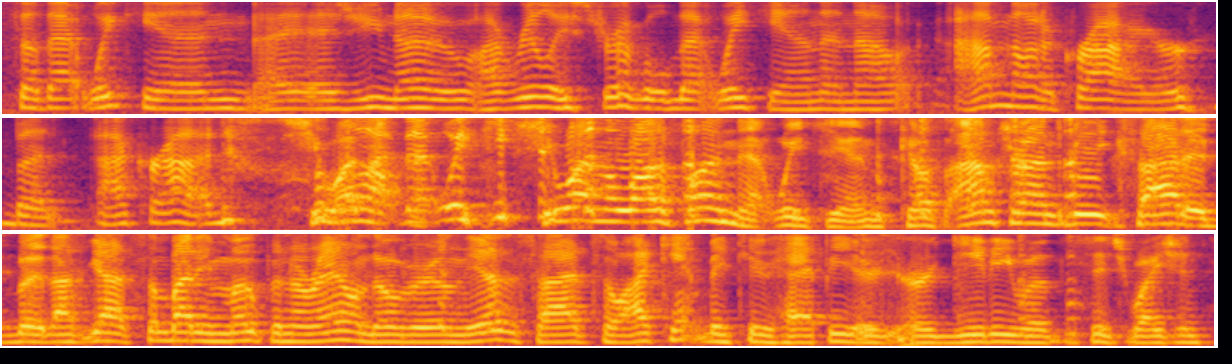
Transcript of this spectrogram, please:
so that weekend, as you know, I really struggled that weekend, and I I'm not a crier, but I cried She a wasn't lot that weekend. She wasn't a lot of fun that weekend because I'm trying to be excited, but I've got somebody moping around over on the other side, so I can't be too happy or, or giddy with the situation.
